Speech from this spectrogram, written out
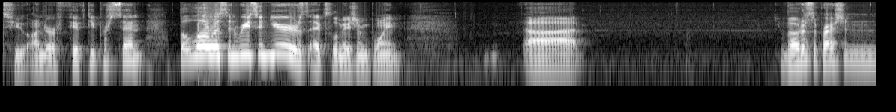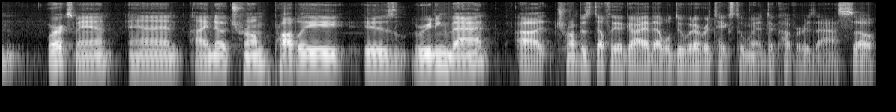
to under 50%, the lowest in recent years! Exclamation point. Uh, voter suppression works, man. And I know Trump probably is reading that. Uh, Trump is definitely a guy that will do whatever it takes to win, to cover his ass. So,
